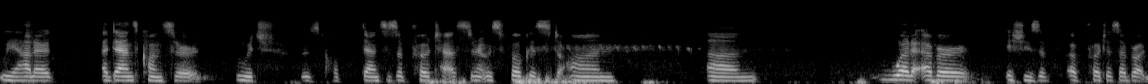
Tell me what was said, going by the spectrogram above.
we had a, a dance concert which was called dances of protest and it was focused on um, whatever issues of, of protest, I brought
